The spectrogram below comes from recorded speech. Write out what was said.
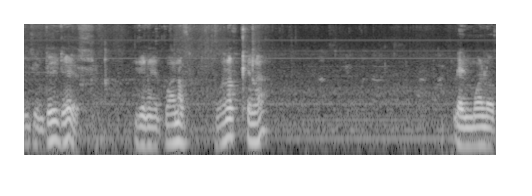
You can do this. You can have one of one of killer then one of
